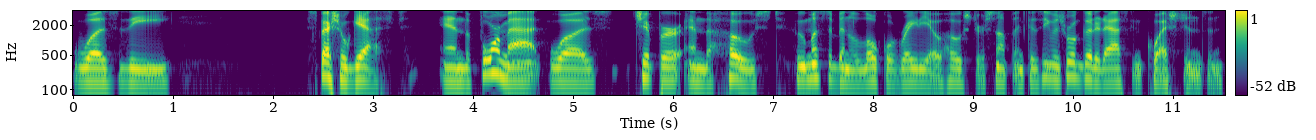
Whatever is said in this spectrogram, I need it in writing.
was the special guest. And the format was Chipper and the host, who must have been a local radio host or something, because he was real good at asking questions. And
